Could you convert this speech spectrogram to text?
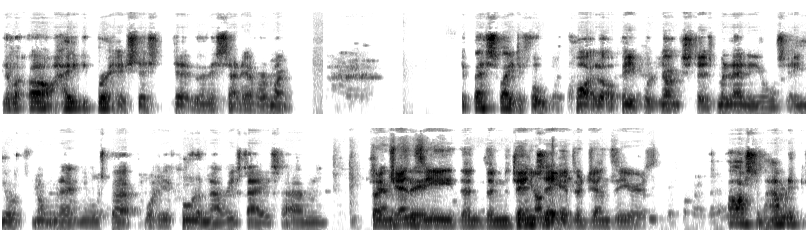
they're like, oh, I hate the British. This, that, this, that, and the other. I'm like, the best way to fool quite a lot of people, youngsters, millennials, in your, not millennials, but what do you call them now these days? Um, So Gen Gen, Z. Z, the, the, the Gen young Z. kids are Gen Zers. ask them how many,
